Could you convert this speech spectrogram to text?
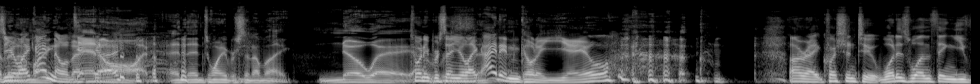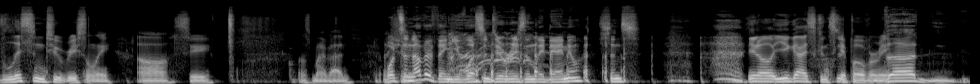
of it, you're I'm like, I know that dead guy. on, and then twenty percent, I'm like, no way. I Twenty percent, you're like, resent I didn't go to Yale. All right, question two. What is one thing you've listened to recently? Oh, see, that was my bad. I What's should've- another thing you've listened to recently, Daniel? Since You know, you guys can skip over me. The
